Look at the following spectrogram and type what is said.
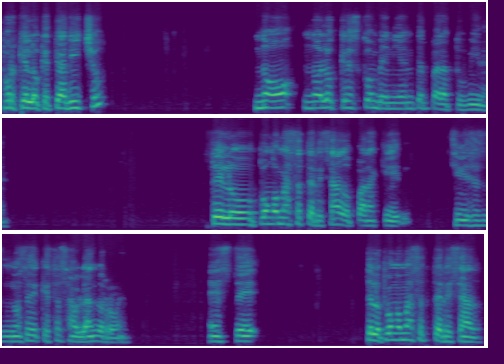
porque lo que te ha dicho no, no lo crees conveniente para tu vida? Te lo pongo más aterrizado para que, si dices, no sé de qué estás hablando, Rubén, este, te lo pongo más aterrizado.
